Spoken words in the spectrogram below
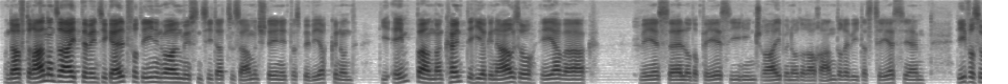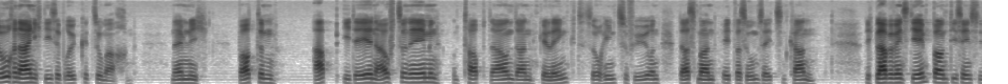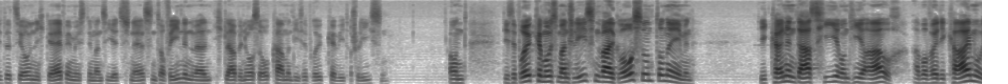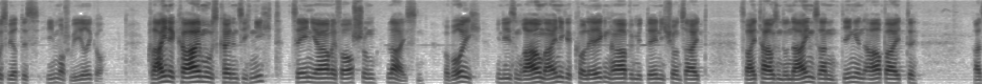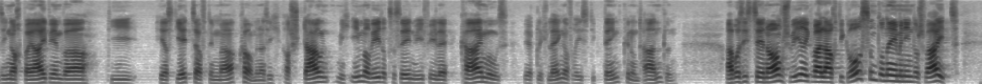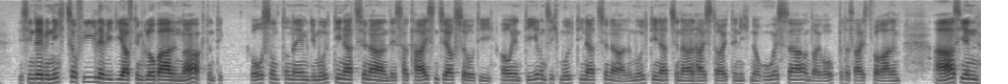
Und auf der anderen Seite, wenn sie Geld verdienen wollen, müssen sie da zusammenstehen, etwas bewirken. Und die EMPA, und man könnte hier genauso EAWAG, WSL oder PSI hinschreiben oder auch andere wie das CSCM, die versuchen eigentlich diese Brücke zu machen. Nämlich bottom-up Ideen aufzunehmen und top-down dann gelenkt so hinzuführen, dass man etwas umsetzen kann. Ich glaube, wenn es die EMPA und diese Institution nicht gäbe, müsste man sie jetzt schnellstens erfinden, weil ich glaube, nur so kann man diese Brücke wieder schließen. Und diese Brücke muss man schließen, weil Großunternehmen, die können das hier und hier auch, aber für die KMUs wird es immer schwieriger. Kleine KMUs können sich nicht zehn Jahre Forschung leisten, obwohl ich in diesem Raum einige Kollegen habe, mit denen ich schon seit 2001 an Dingen arbeite, als ich noch bei IBM war, die erst jetzt auf den Markt kommen. Also ich erstaunt mich immer wieder zu sehen, wie viele KMUs wirklich längerfristig denken und handeln. Aber es ist enorm schwierig, weil auch die Großunternehmen in der Schweiz die sind eben nicht so viele wie die auf dem globalen Markt. Und die Großunternehmen, die multinationalen, deshalb heißen sie auch so, die orientieren sich multinational. Und multinational heißt heute nicht nur USA und Europa, das heißt vor allem Asien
